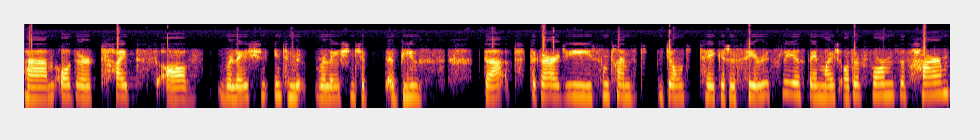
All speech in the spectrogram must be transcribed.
um, other types of relation, intimate relationship abuse that the Gardaí sometimes don't take it as seriously as they might other forms of harm.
